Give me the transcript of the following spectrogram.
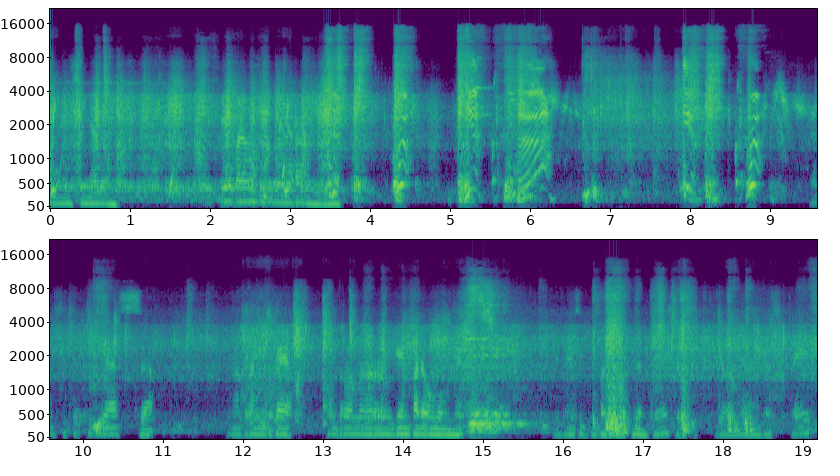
Jalan pada menyerang. Dan biasa, itu kayak controller game pada umumnya. Biasanya sih pakai buat ngedes, terus jalannya ke space,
